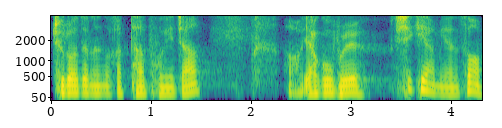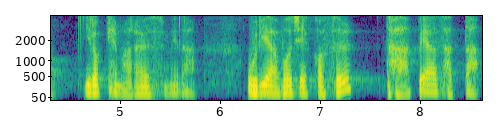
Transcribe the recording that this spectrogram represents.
줄어드는 것 같아 보이자 어, 야곱을 시기하면서 이렇게 말하였습니다. 우리 아버지의 것을 다 빼앗았다.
